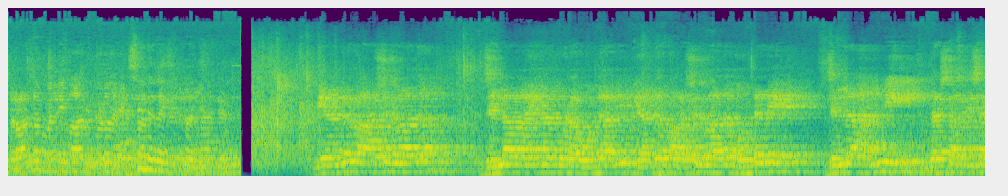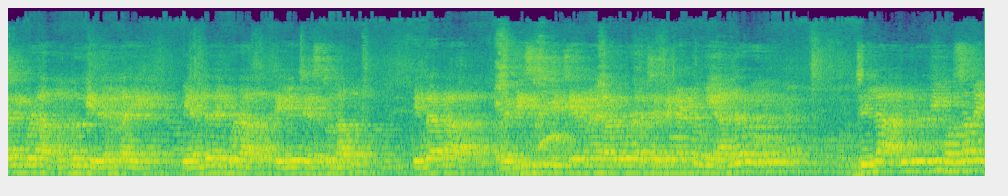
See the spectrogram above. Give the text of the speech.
తర్వాత మళ్ళీ వారు కూడా మీ అందరూ ఆశీర్వాదం జిల్లా పైన కూడా ఉండాలి. మీ అందరూ ఆశీర్వాదం ఉంటేనే జిల్లా అన్ని దశ దిశలు కూడా ముందుకు వెళ్తాయి. మీ అందరినీ కూడా తెలియజేస్తున్నాము. ఇందాక డిసిసిబి చైర్మన్ గారు కూడా చెప్పినట్టు మీ అందరూ జిల్లా అభివృద్ధి కోసమే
